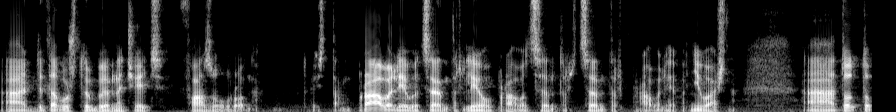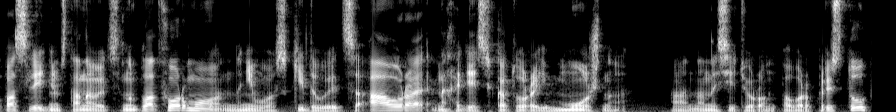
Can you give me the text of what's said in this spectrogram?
а, для того, чтобы начать фазу урона. То есть там право, лево, центр, лево, право, центр, центр, право, лево, неважно. А, тот, кто последним становится на платформу, на него скидывается аура, находясь в которой можно а, наносить урон по варпресту.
